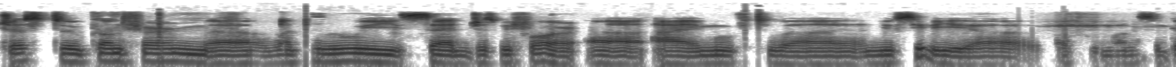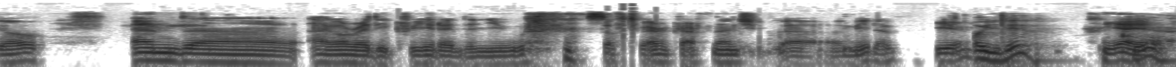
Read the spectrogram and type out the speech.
just to confirm uh, what Louis said just before, uh, I moved to a new city uh, a few months ago, and uh, I already created a new software craftsmanship uh, meetup here. Oh, you did? yeah, cool. yeah.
